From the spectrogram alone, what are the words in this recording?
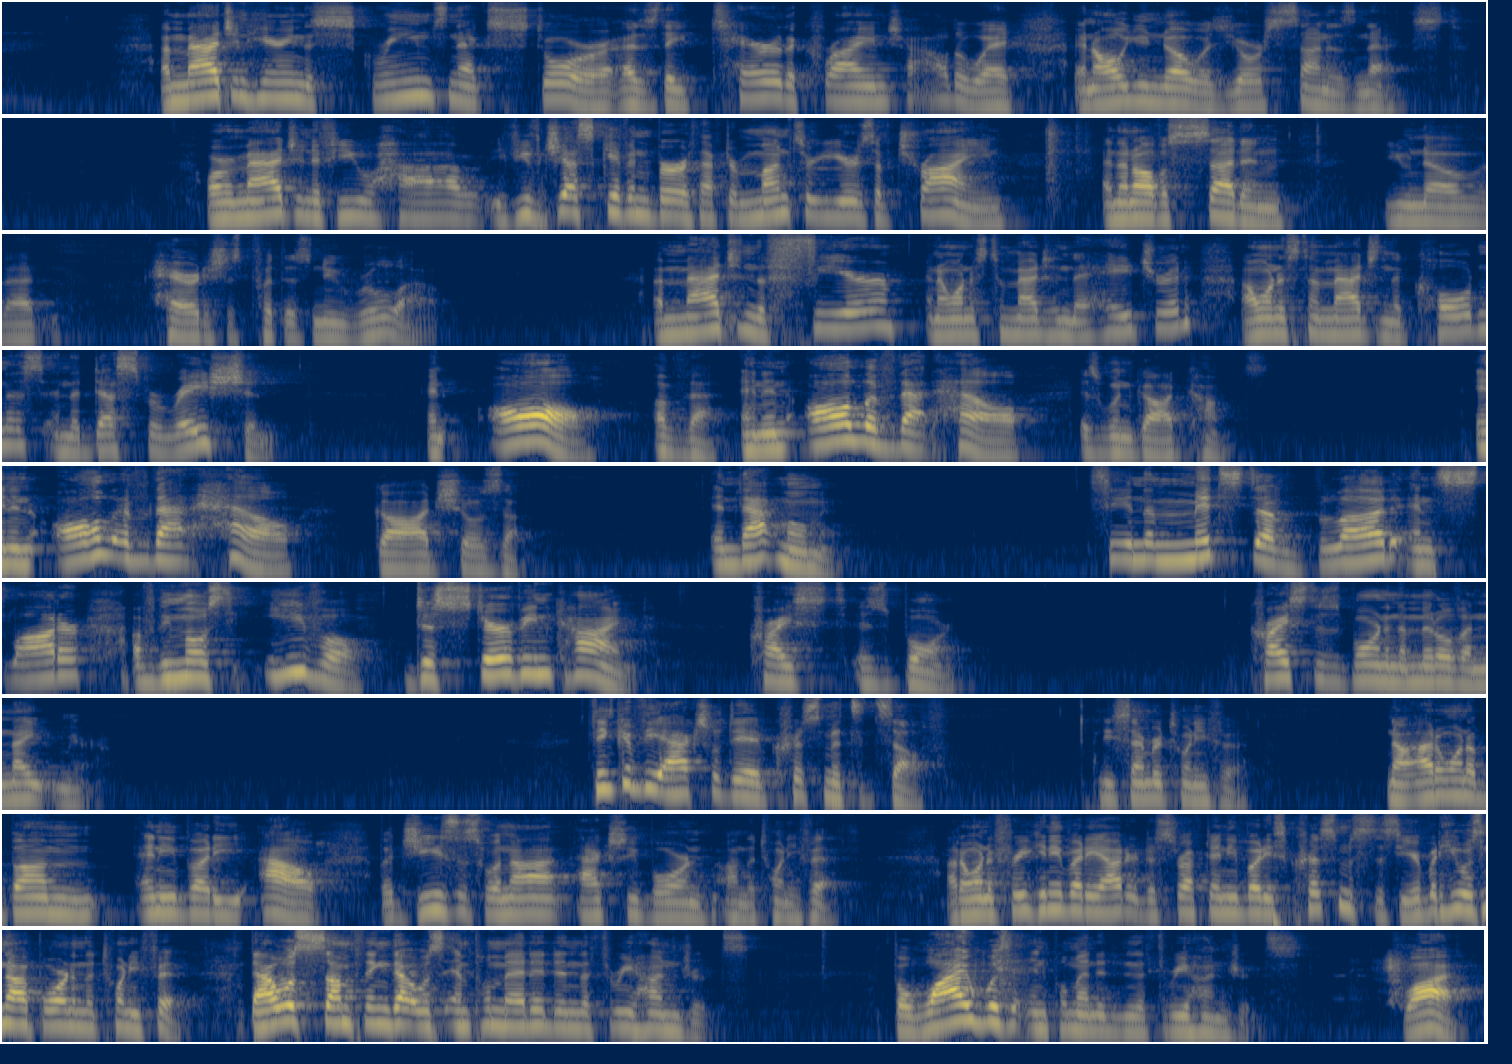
Imagine hearing the screams next door as they tear the crying child away, and all you know is your son is next. Or imagine if, you have, if you've just given birth after months or years of trying, and then all of a sudden you know that Herod has put this new rule out. Imagine the fear, and I want us to imagine the hatred. I want us to imagine the coldness and the desperation, and all of that. And in all of that hell is when God comes. And in all of that hell, God shows up. In that moment, see, in the midst of blood and slaughter of the most evil, disturbing kind, Christ is born. Christ is born in the middle of a nightmare. Think of the actual day of Christmas itself, December 25th. Now, I don't want to bum anybody out, but Jesus was not actually born on the 25th. I don't want to freak anybody out or disrupt anybody's Christmas this year, but he was not born on the 25th. That was something that was implemented in the 300s. But why was it implemented in the 300s? Why?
